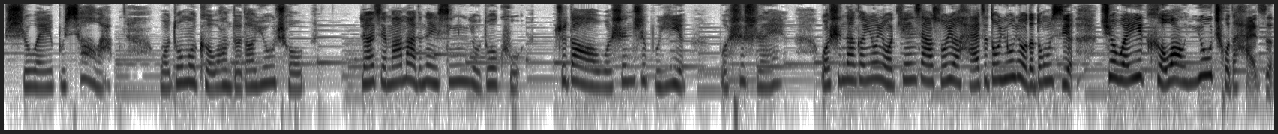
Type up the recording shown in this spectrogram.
实为不孝啊！我多么渴望得到忧愁。了解妈妈的内心有多苦，知道我生之不易。我是谁？我是那个拥有天下所有孩子都拥有的东西，却唯一渴望忧愁的孩子。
